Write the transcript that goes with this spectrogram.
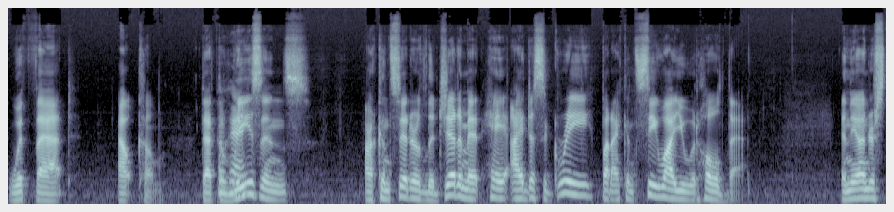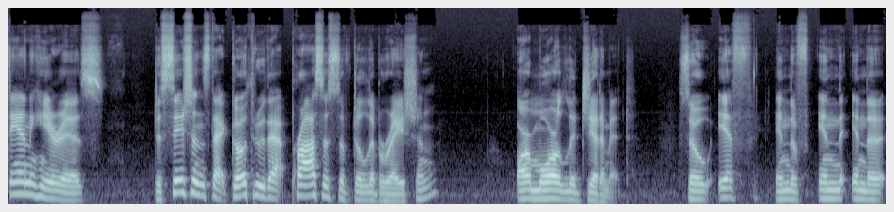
with that outcome. That the okay. reasons are considered legitimate. Hey, I disagree, but I can see why you would hold that. And the understanding here is decisions that go through that process of deliberation are more legitimate. So if in the in in the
